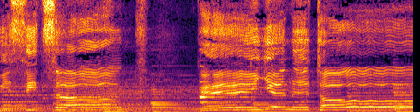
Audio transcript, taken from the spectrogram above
bizitzak gehienetan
